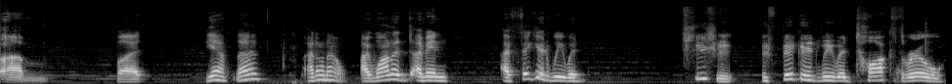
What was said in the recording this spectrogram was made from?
Um, but yeah, I, I don't know. I wanted. I mean I figured we would. Excuse me. I figured we would talk through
